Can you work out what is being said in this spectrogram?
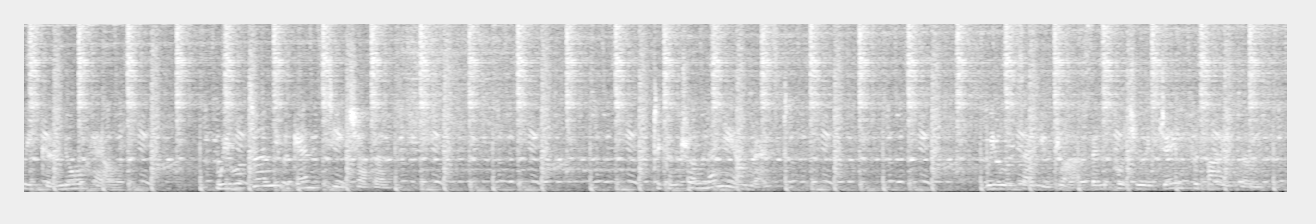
weaken your health. We will turn you against each other. To control any unrest, we will sell you drugs and put you in jail for buying them.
